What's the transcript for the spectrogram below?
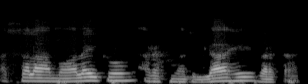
আসসালামু আলাইকুম রহমতুল্লাহ বারকাত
